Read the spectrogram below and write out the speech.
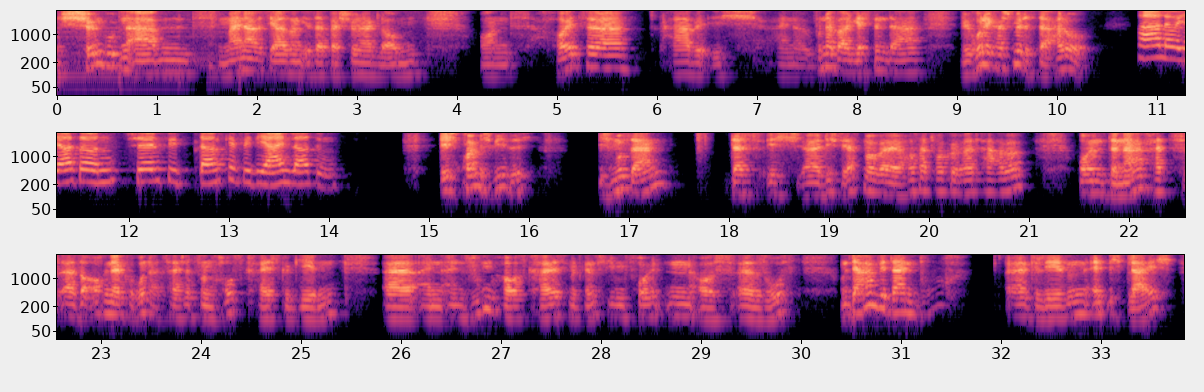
Einen schönen guten Abend. Mein Name ist Jason, ihr seid bei Schöner Glauben. Und heute habe ich eine wunderbare Gästin da. Veronika Schmidt ist da. Hallo. Hallo Jason, schön, für, danke für die Einladung. Ich freue mich riesig. Ich muss sagen, dass ich äh, dich das erste Mal bei Haushalt Talk gehört habe. Und danach hat also auch in der Corona-Zeit, hat so einen Hauskreis gegeben, äh, ein, ein Zoom-Hauskreis mit ganz lieben Freunden aus äh, Soest. Und da haben wir dein Buch äh, gelesen, endlich gleich.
